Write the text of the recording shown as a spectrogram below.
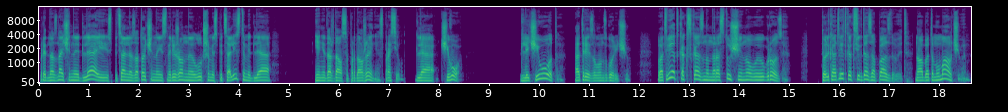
предназначенные для и специально заточенные и снаряженные лучшими специалистами для...» Я не дождался продолжения, спросил. «Для чего?» «Для чего-то», — отрезал он с горечью. В ответ, как сказано, на растущие новые угрозы. Только ответ, как всегда, запаздывает, но об этом умалчиваем.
